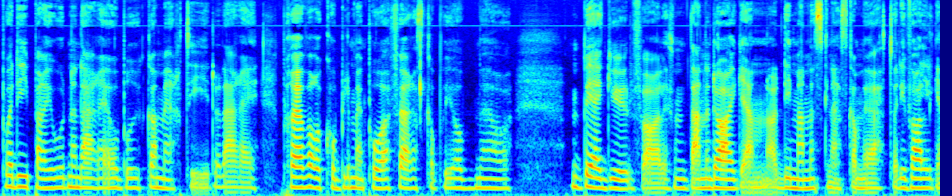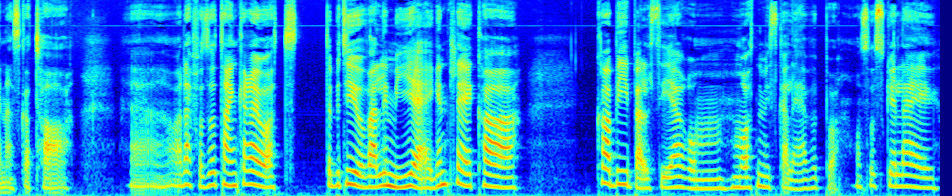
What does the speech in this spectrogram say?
på de periodene der jeg bruker mer tid, og der jeg prøver å koble meg på før jeg skal på jobb med å be Gud for liksom, denne dagen og de menneskene jeg skal møte, og de valgene jeg skal ta. Og derfor så tenker jeg jo at det betyr jo veldig mye, egentlig, hva, hva Bibelen sier om måten vi skal leve på. Og så skulle jeg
